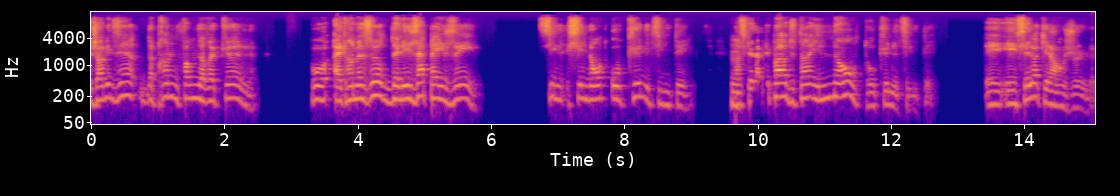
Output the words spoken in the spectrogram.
j'ai envie de dire de prendre une forme de recul pour être en mesure de les apaiser s'ils n'ont aucune utilité. Hmm. Parce que la plupart du temps, ils n'ont aucune utilité. Et, c'est là qu'est l'enjeu.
